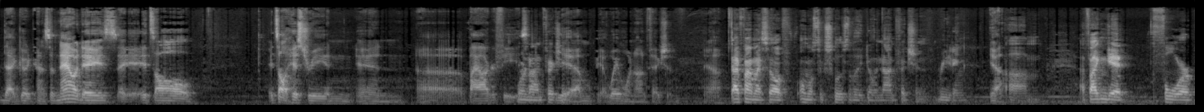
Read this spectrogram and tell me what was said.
that good kind of stuff. Nowadays, it's all it's all history and and uh, biographies. More nonfiction. Yeah, yeah, way more nonfiction. Yeah, I find myself almost exclusively doing nonfiction reading. yeah. Um, if I can get four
